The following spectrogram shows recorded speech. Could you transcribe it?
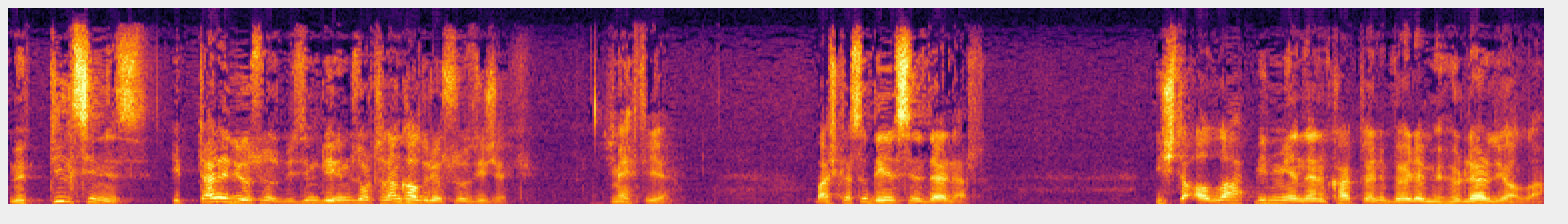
müptilsiniz, iptal ediyorsunuz, bizim dinimizi ortadan kaldırıyorsunuz diyecek Mehdi'ye. Başkası değilsiniz derler. İşte Allah bilmeyenlerin kalplerini böyle mühürler diyor Allah.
